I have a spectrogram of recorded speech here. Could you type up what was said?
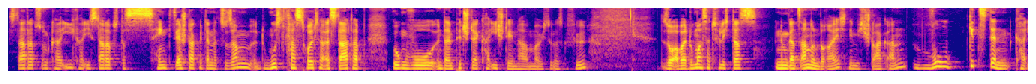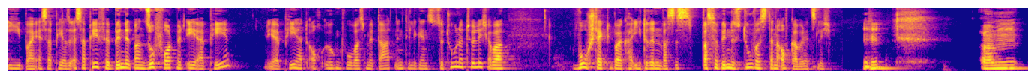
Startups und KI, KI-Startups, das hängt sehr stark miteinander zusammen. Du musst fast heute als Startup irgendwo in deinem Pitch der KI stehen haben, habe ich so das Gefühl. So, aber du machst natürlich das in einem ganz anderen Bereich, nehme ich stark an. Wo gibt's denn KI bei SAP? Also SAP verbindet man sofort mit ERP. ERP hat auch irgendwo was mit Datenintelligenz zu tun natürlich, aber wo steckt überall KI drin? Was ist, was verbindest du? Was ist deine Aufgabe letztlich? Mhm. Ähm,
